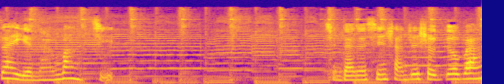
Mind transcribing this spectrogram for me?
再也难忘记？请大家欣赏这首歌吧。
